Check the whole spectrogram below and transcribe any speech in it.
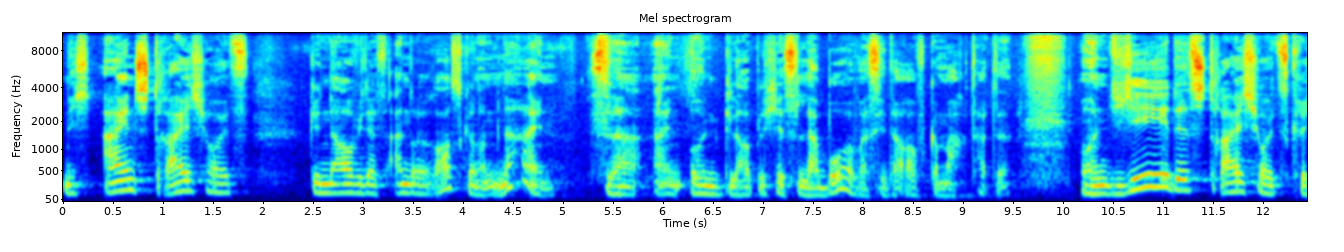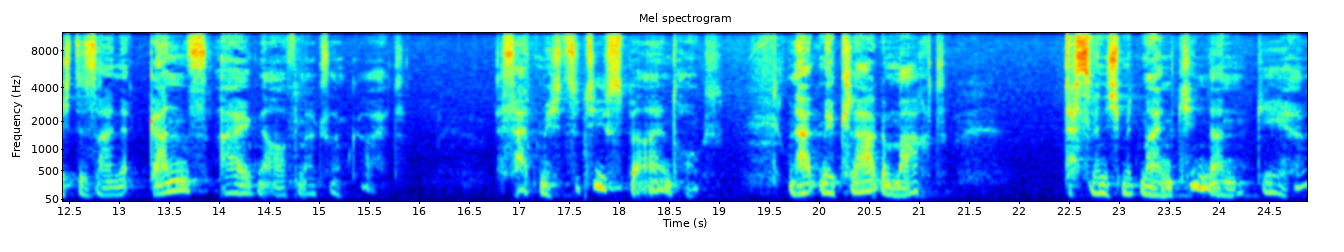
nicht ein Streichholz genau wie das andere rausgenommen. Nein, es war ein unglaubliches Labor, was sie da aufgemacht hatte. Und jedes Streichholz kriegte seine ganz eigene Aufmerksamkeit. Das hat mich zutiefst beeindruckt und hat mir klar gemacht, dass wenn ich mit meinen Kindern gehe,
